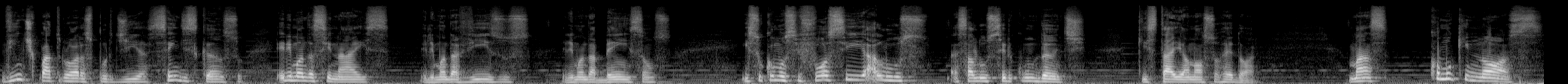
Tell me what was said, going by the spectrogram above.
24 horas por dia, sem descanso. Ele manda sinais, ele manda avisos, ele manda bênçãos. Isso como se fosse a luz, essa luz circundante que está aí ao nosso redor. Mas como que nós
